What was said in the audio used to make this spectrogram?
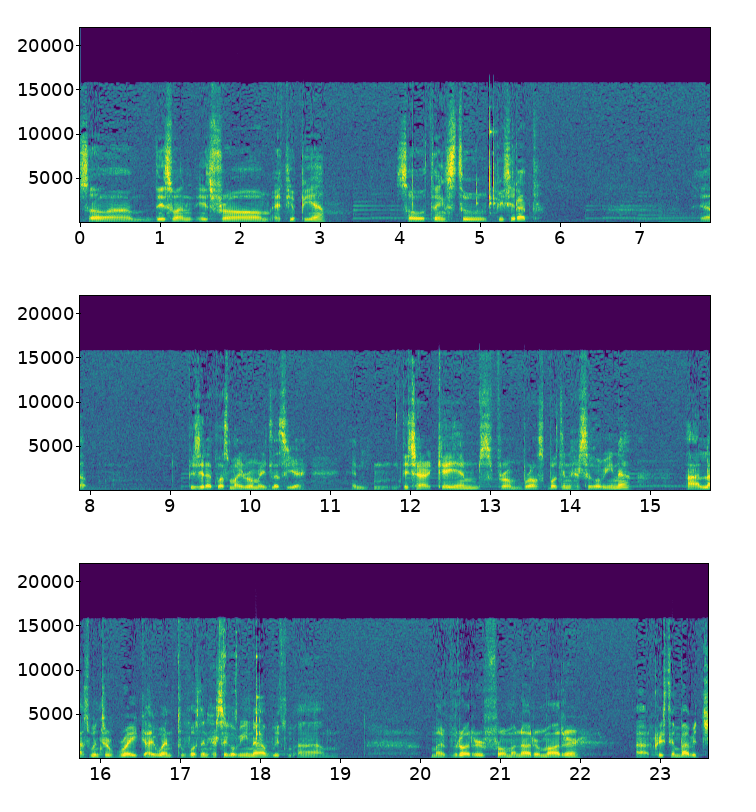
So um, this one is from Ethiopia. So thanks to Pisirat. Yeah, Pisirat was my roommate last year. And um, these are KMs from Bosnia and Herzegovina. Uh, last winter break I went to Bosnia and Herzegovina with um, my brother from another mother, uh, Christian Babic.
